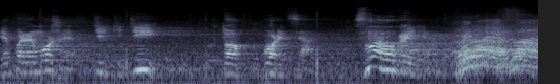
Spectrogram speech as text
і переможе тільки ті, хто бореться. Слава Україні! Героям слава!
